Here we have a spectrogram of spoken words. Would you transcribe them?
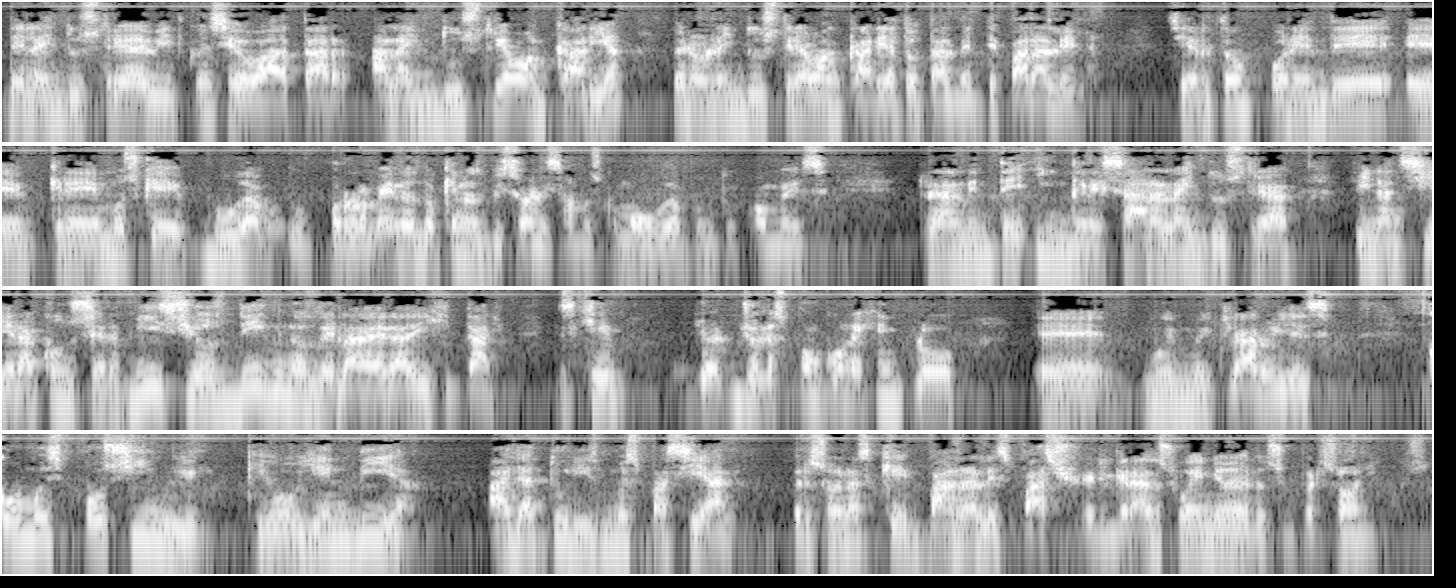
de la industria de Bitcoin se va a atar a la industria bancaria, pero una industria bancaria totalmente paralela, ¿cierto? Por ende, eh, creemos que Buda, por lo menos lo que nos visualizamos como Buda.com es realmente ingresar a la industria financiera con servicios dignos de la era digital. Es que yo, yo les pongo un ejemplo eh, muy, muy claro y es cómo es posible que hoy en día haya turismo espacial, personas que van al espacio, el gran sueño de los supersónicos,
